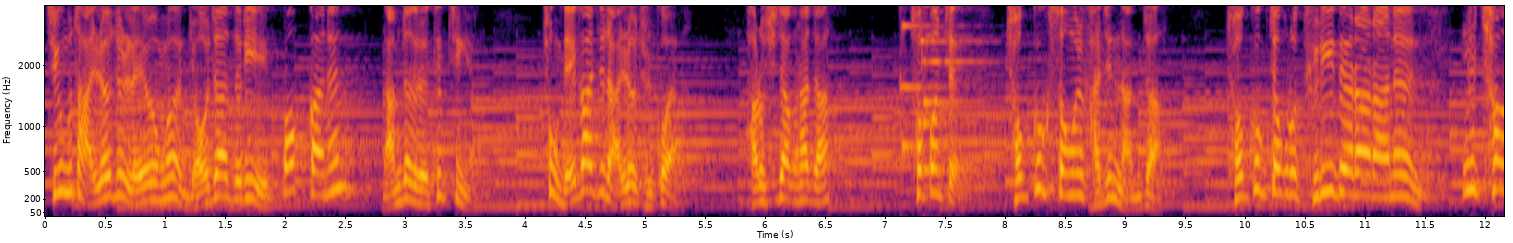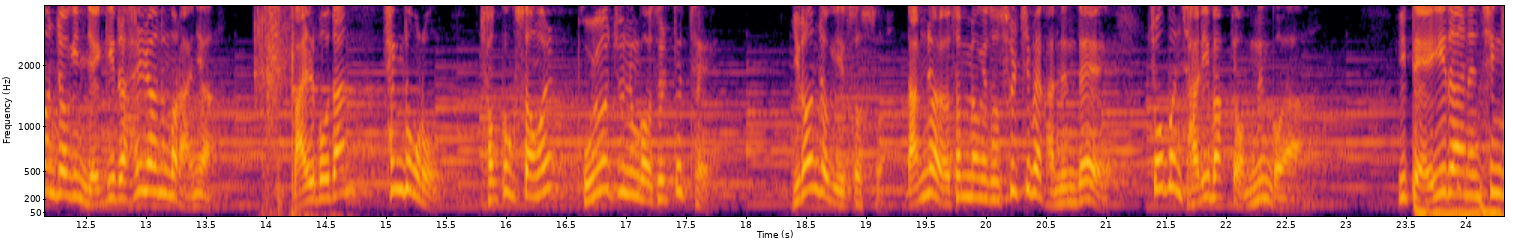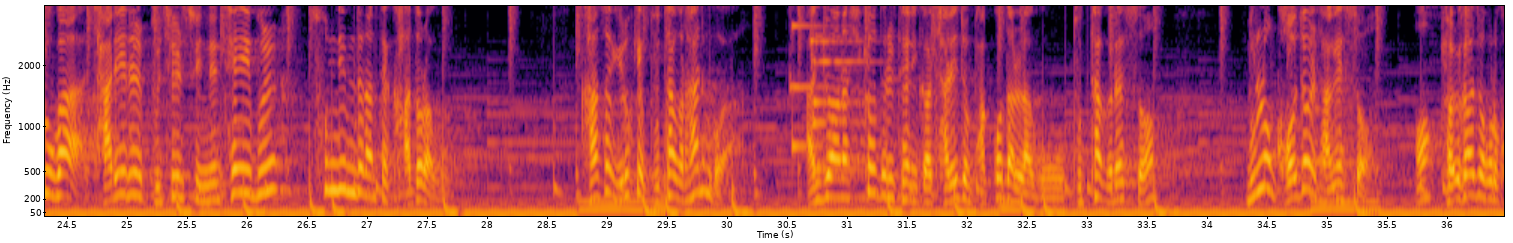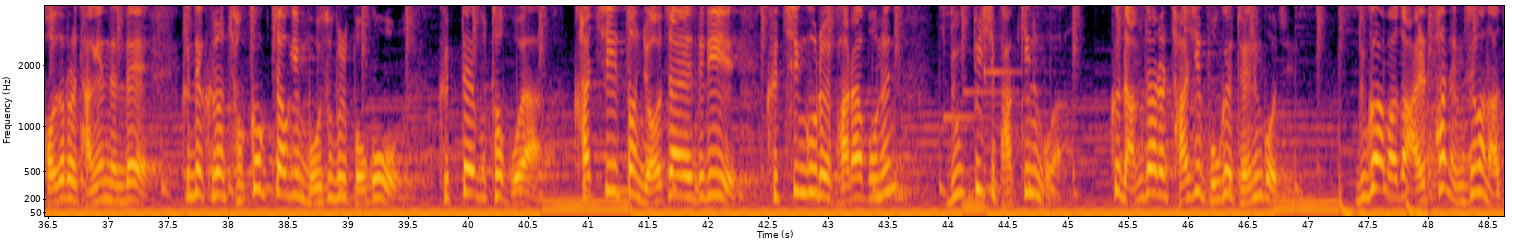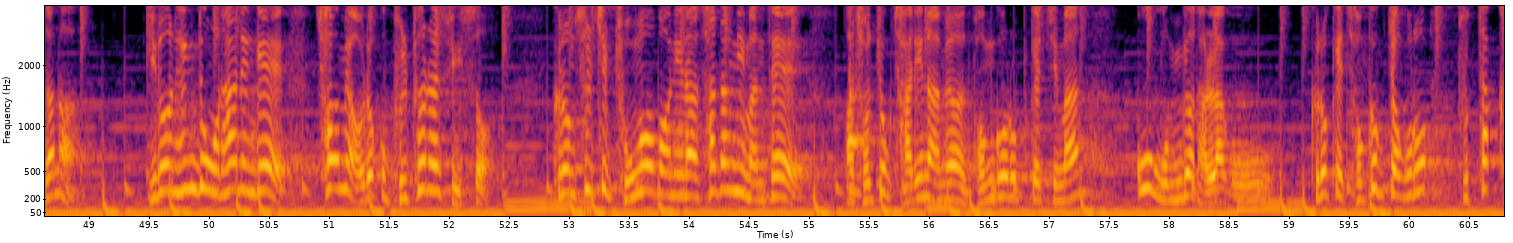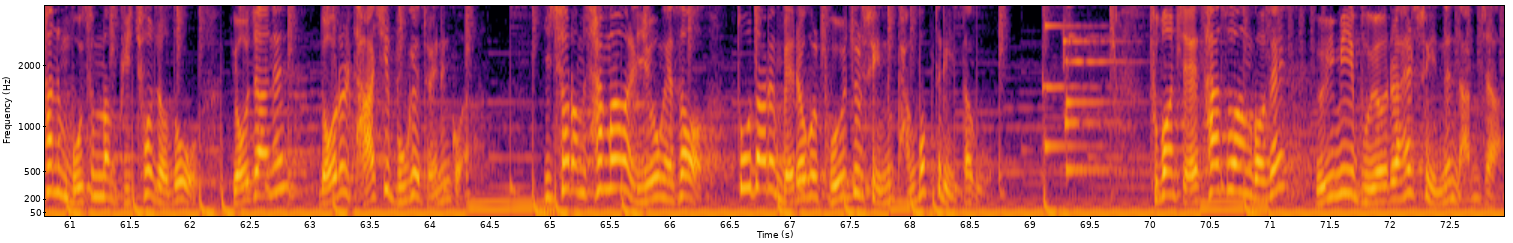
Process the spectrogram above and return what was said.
지금부터 알려줄 내용은 여자들이 뻑가는 남자들의 특징이야. 총 네 가지를 알려줄 거야. 바로 시작을 하자. 첫 번째, 적극성을 가진 남자. 적극적으로 들이대라라는 1차원적인 얘기를 하려는 건 아니야. 말보단 행동으로 적극성을 보여주는 것을 뜻해. 이런 적이 있었어. 남녀 여섯 명이서 술집에 갔는데 좁은 자리밖에 없는 거야. 이때 A라는 친구가 자리를 붙일 수 있는 테이블 손님들한테 가더라고. 가서 이렇게 부탁을 하는 거야. 안주 하나 시켜드릴 테니까 자리 좀 바꿔달라고 부탁을 했어. 물론 거절 당했어. 어? 결과적으로 거절을 당했는데 근데 그런 적극적인 모습을 보고 그때부터 뭐야 같이 있던 여자애들이 그 친구를 바라보는 눈빛이 바뀌는 거야. 그 남자를 다시 보게 되는 거지. 누가 봐도 알파 냄새가 나잖아. 이런 행동을 하는 게 처음에 어렵고 불편할 수 있어. 그럼 술집 종업원이나 사장님한테 아 저쪽 자리 나면 번거롭겠지만 꼭 옮겨 달라고 그렇게 적극적으로 부탁하는 모습만 비춰줘도 여자는 너를 다시 보게 되는 거야. 이처럼 상황을 이용해서 또 다른 매력을 보여줄 수 있는 방법들이 있다고. 두 번째, 사소한 것에 의미 부여를 할 수 있는 남자.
